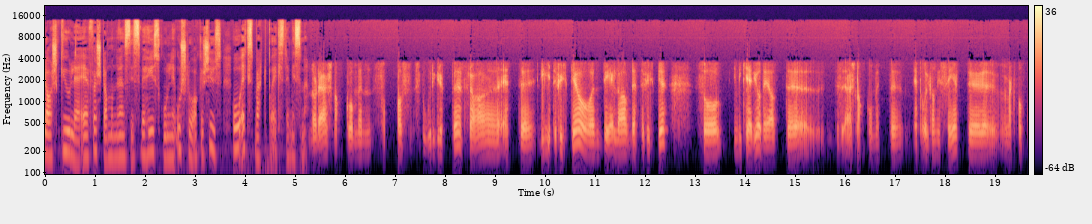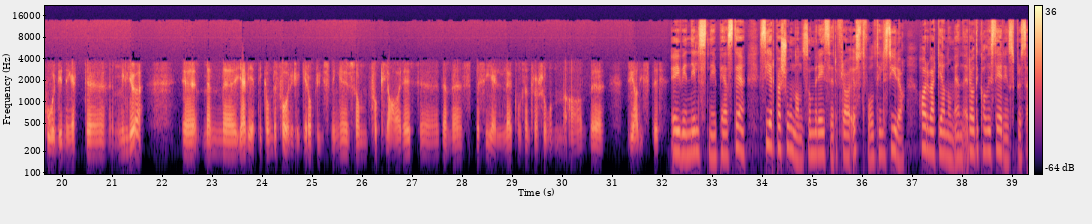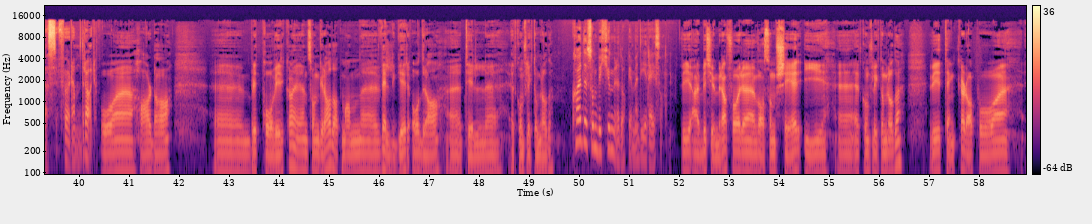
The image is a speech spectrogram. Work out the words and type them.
Lars Gule er førsteamanuensis ved Høgskolen i Oslo og Akershus, og ekspert på ekstremisme. Når det er snakk om en såpass stor gruppe fra et lite fylke og en del av dette fylket, så indikerer jo det at eh, det er snakk om et, eh, et organisert, eh, i hvert fall koordinert miljø. Men jeg vet ikke om det foreligger opplysninger som forklarer denne spesielle konsentrasjonen av jihadister. Øyvind Nilsen i PST sier personene som reiser fra Østfold til Syria, har vært gjennom en radikaliseringsprosess før de drar. Og eh, har da eh, blitt påvirka i en sånn grad at man eh, velger å dra til et konfliktområde. Hva er det som bekymrer dere med de reisene? Vi er bekymra for hva som skjer i et konfliktområde. Vi tenker da på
